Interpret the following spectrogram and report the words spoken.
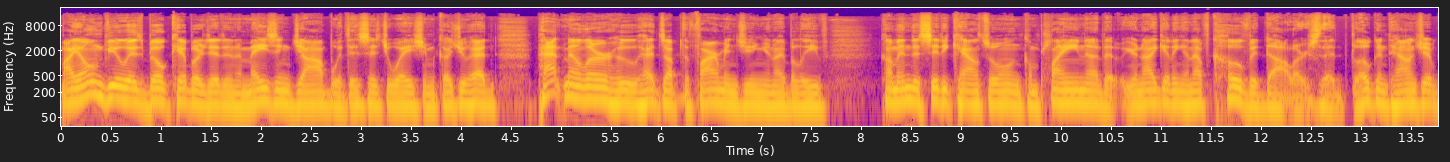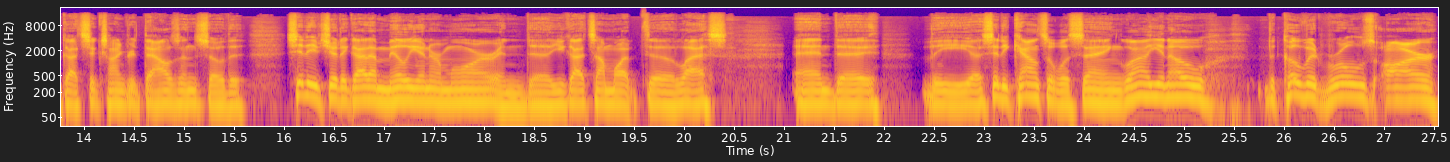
my own view is Bill Kibler did an amazing job with this situation because you had Pat Miller, who heads up the Firemen's Union, I believe, come into City Council and complain uh, that you're not getting enough COVID dollars. That Logan Township got six hundred thousand, so the city should have got a million or more, and uh, you got somewhat uh, less and uh, the uh, city council was saying, well, you know, the COVID rules are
